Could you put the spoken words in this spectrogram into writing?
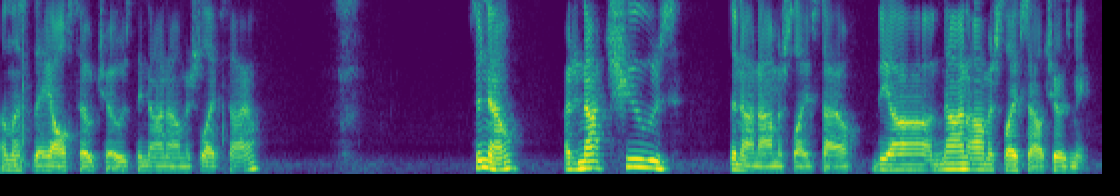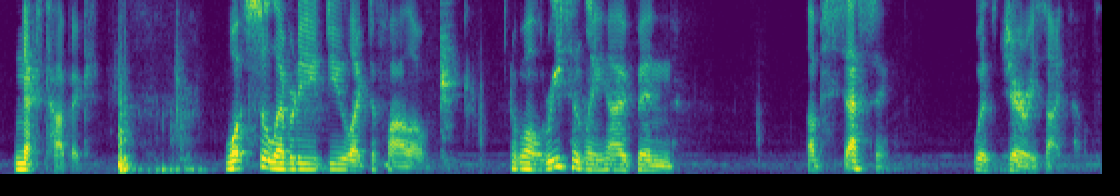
unless they also chose the non-Amish lifestyle. So no, I did not choose the non-Amish lifestyle. The uh, non-Amish lifestyle chose me. Next topic. What celebrity do you like to follow? Well, recently I've been obsessing with Jerry Seinfeld.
